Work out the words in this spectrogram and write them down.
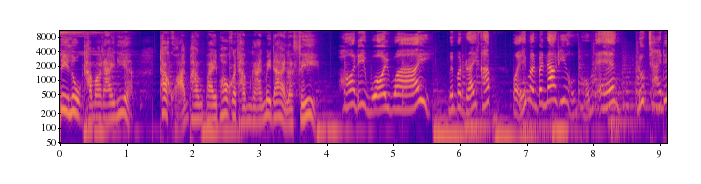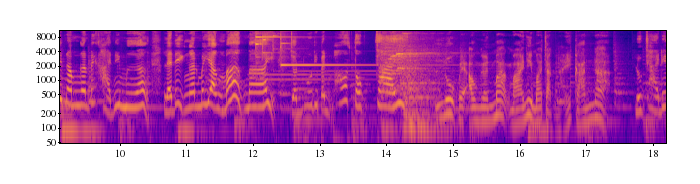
นี่ลูกทำอะไรเนี่ย ถ้าขวานพังไปพ่อก็ทำงานไม่ได้ละสิ พ่อได้โวยวายไม่เป็นไรครับ ปล่อยให้มันเป็นหน้าที่ของผมเอง ลูกชายได้นำเงินไปขายในเมือง และได้เงินมาอย่างมากมาย จนผู้ที่เป็นพ่อตกใจ ลูกไปเอาเงินมากมายนี่มาจากไหนกันน่ะลูกชายได้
